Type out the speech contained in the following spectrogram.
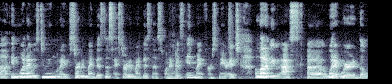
uh, in what I was doing when I started my business. I started my business when I was in my first marriage. A lot of you ask uh, what where the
